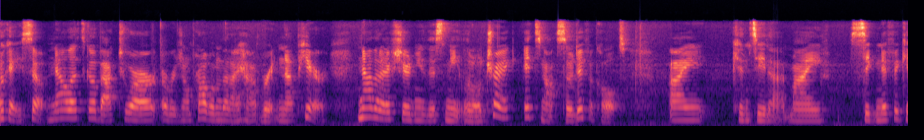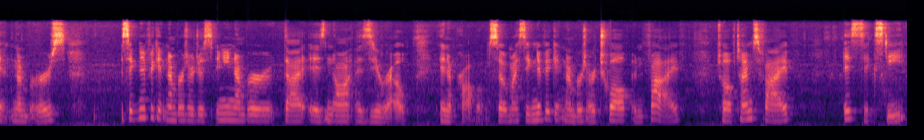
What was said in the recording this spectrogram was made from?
Okay, so now let's go back to our original problem that I have written up here. Now that I've shown you this neat little trick, it's not so difficult. I can see that my significant numbers, significant numbers are just any number that is not a zero in a problem. So my significant numbers are 12 and 5. 12 times 5 is 60.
